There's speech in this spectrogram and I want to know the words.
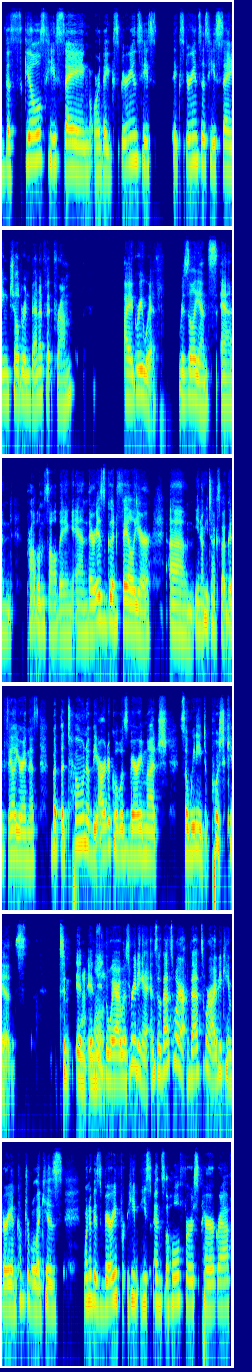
the skills he's saying or the experience he's experiences he's saying children benefit from. I agree with resilience and problem solving and there is good failure um, you know he talks about good failure in this but the tone of the article was very much so we need to push kids to in in Hmm. the way I was reading it, and so that's why that's where I became very uncomfortable. Like his one of his very he he spends the whole first paragraph,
